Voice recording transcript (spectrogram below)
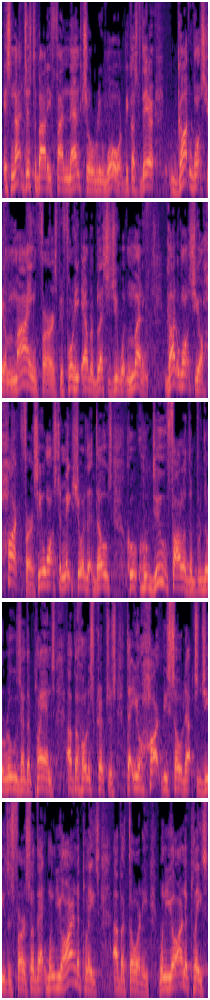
It's not just about a financial reward because there, God wants your mind first before He ever blesses you with money. God wants your heart first. He wants to make sure that those who who do follow the the rules and the plans of the Holy Scriptures, that your heart be sold out to Jesus first, so that when you are in a place of authority, when you are in a place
